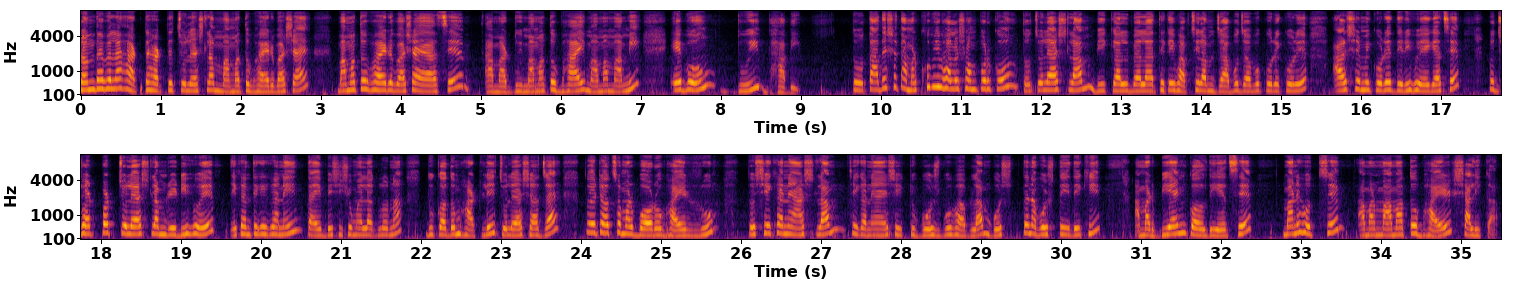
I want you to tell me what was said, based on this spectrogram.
সন্ধ্যাবেলা হাঁটতে হাঁটতে চলে আসলাম মামাতো ভাইয়ের বাসায়। মামাতো ভাইয়ের বাসায় আছে আমার দুই মামাতো ভাই, মামা, মামি এবং দুই ভাবি। তো তাদের সাথে আমার খুবই ভালো সম্পর্ক। তো চলে আসলাম, বিকালবেলা থেকেই ভাবছিলাম যাব যাব করে করে আলসেমি করে দেরি হয়ে গেছে। তো ঝটপট চলে আসলাম রেডি হয়ে। এখান থেকে এখানেই, তাই বেশি সময় লাগল না, দু কদম হাঁটলেই চলে আসা যায়। তো এটা হচ্ছে আমার বড় ভাইয়ের রুম। তো সেখানে আসলাম, সেখানে এসে একটু বসবো ভাবলাম। বসতে না বসতেই দেখি আমার বিআইন কল দিয়েছে। মানে হচ্ছে আমার মামাতো ভাইয়ের শালিকা।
